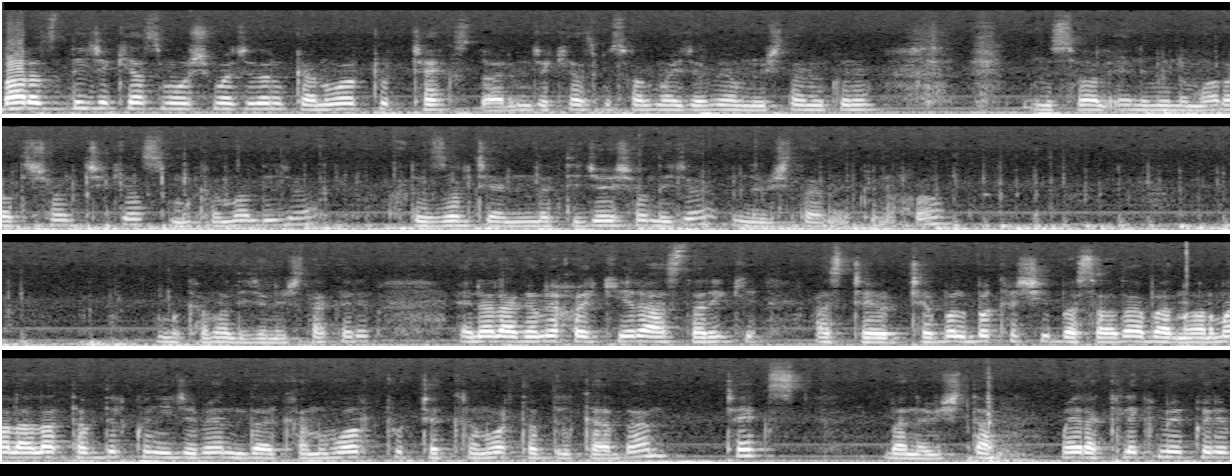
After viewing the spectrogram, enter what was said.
بعد از دیگه که ما شما داریم کنورت تو تکست داریم. اینجا که مثال ما اینجا هم نوشته می‌کنیم. مثال اینمی نماراتشان چی که مکمل دیگه. رزلت یعنی نتیجهشان دیگه نوشته می‌کنه خب؟ مکمل دیگه نوشته کردیم. اینا اگه می‌خوای که را از طریق از table بکشی به ساده به نرمال حالت تبدیل کنی اینجا بین در convert to text convert تبدیل کردن text به نوشته ما کلیک می‌کنیم.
